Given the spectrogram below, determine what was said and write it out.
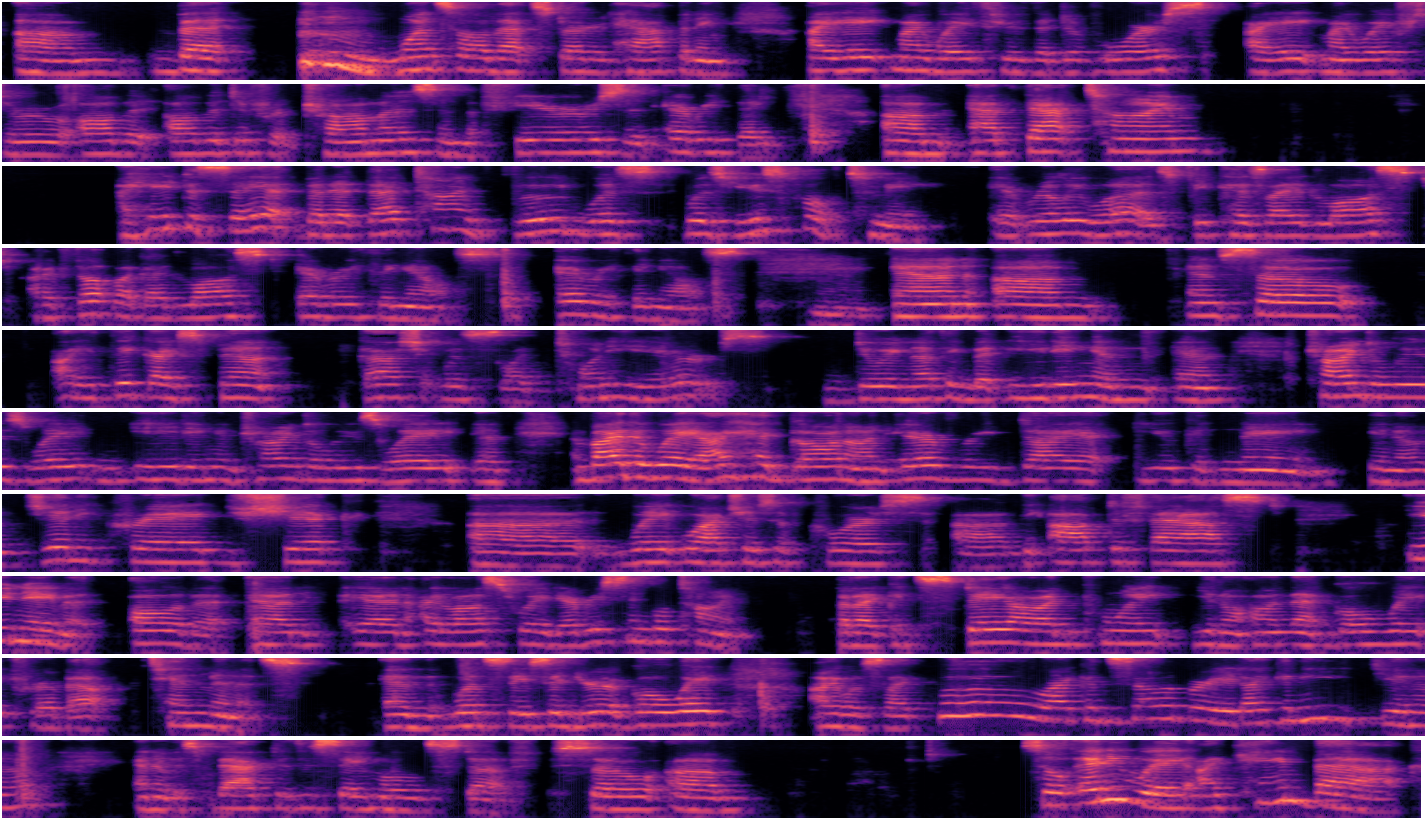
Um, but once all that started happening, I ate my way through the divorce. I ate my way through all the all the different traumas and the fears and everything. Um, at that time, I hate to say it, but at that time, food was was useful to me. It really was because I had lost. I felt like I'd lost everything else, everything else, mm. and um, and so I think I spent, gosh, it was like 20 years doing nothing but eating and, and trying to lose weight and eating and trying to lose weight. And, and by the way, I had gone on every diet you could name, you know, Jenny Craig, Schick, uh, Weight Watchers, of course, uh, the OptiFast, you name it, all of it. And, and I lost weight every single time but I could stay on point, you know, on that goal weight for about 10 minutes. And once they said you're at goal weight, I was like, whoa, I can celebrate, I can eat, you know. And it was back to the same old stuff. So um, so anyway, I came back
